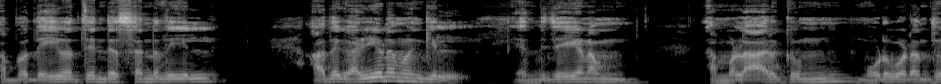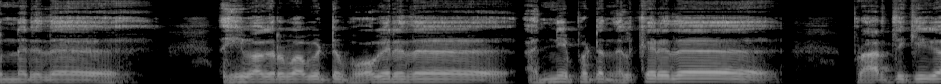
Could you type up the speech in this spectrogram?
അപ്പോൾ ദൈവത്തിന്റെ സന്നദ്ധിയിൽ അത് കഴിയണമെങ്കിൽ എന്ത് ചെയ്യണം? നമ്മൾ ആർക്കും മൂടുപടം തുന്നരുത്. ദൈവകൃപ വിട്ടു പോകരുത്. അന്യപ്പെട്ട് നിൽക്കരുത്. പ്രാർത്ഥിക്കുക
